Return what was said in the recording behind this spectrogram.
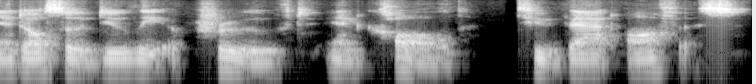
and also duly approved and called to that office.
